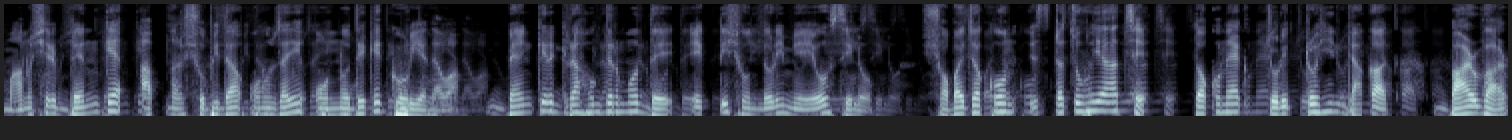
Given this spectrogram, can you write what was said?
মানুষের ব্রেনকে আপনার সুবিধা অনুযায়ী অন্যদিকে ঘুরিয়ে দেওয়া। ব্যাংকের গ্রাহকদের মধ্যে একটি সুন্দরী মেয়েও ছিল। সবাই যখন স্ট্যাচু হয়ে আছে তখন এক চরিত্রহীন ডাকাত বারবার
